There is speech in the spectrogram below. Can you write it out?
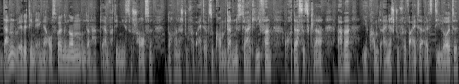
Dann werdet ihr in enge Auswahl genommen und dann habt ihr einfach die nächste Chance, noch mal eine Stufe weiterzukommen. Dann müsst ihr halt liefern, auch das ist klar. Aber ihr kommt eine Stufe weiter als die Leute,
